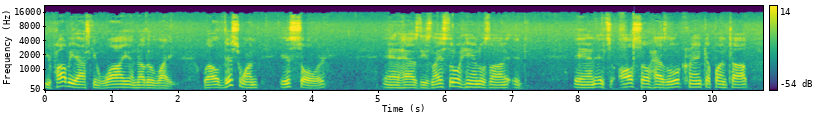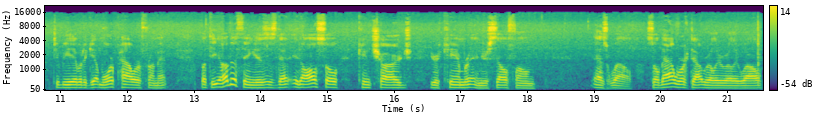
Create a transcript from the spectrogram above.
you're probably asking why another light? Well, this one is solar and has these nice little handles on it, it and it also has a little crank up on top to be able to get more power from it. But the other thing is, is that it also can charge your camera and your cell phone as well. So that worked out really, really well.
